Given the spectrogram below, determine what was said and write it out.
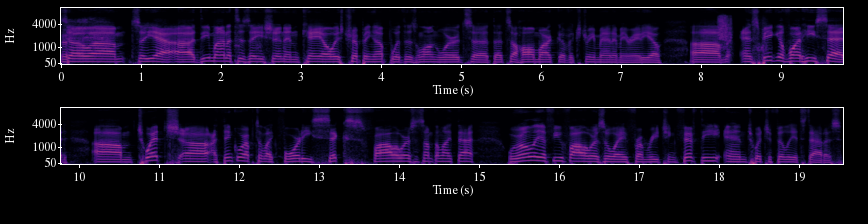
So um so yeah uh demonetization and Kay always tripping up with his long words. Uh, that's a hallmark of extreme anime radio. Um and speaking of what he said um twitch uh i think we're up to like 46 followers or something like that we're only a few followers away from reaching 50 and Twitch affiliate status.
